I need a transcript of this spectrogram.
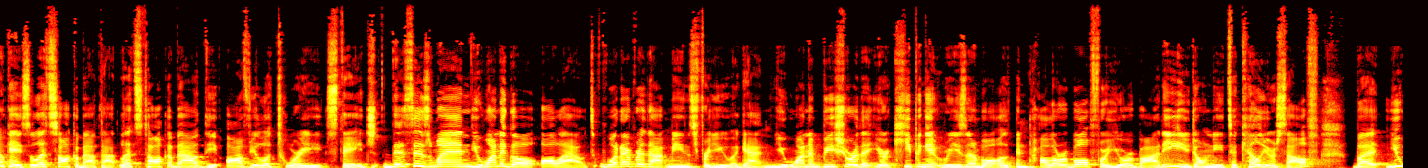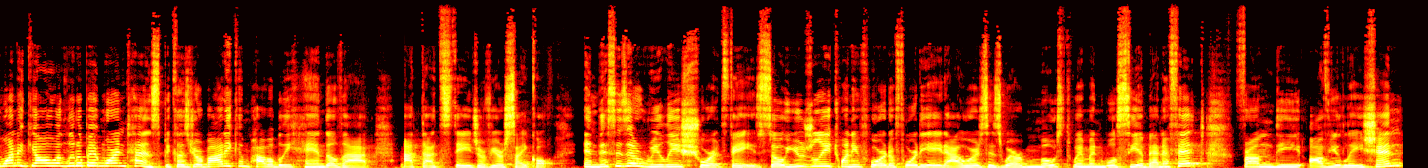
Okay, so let's talk about that. Let's talk about the ovulatory stage. This is when you want to go all out, whatever that means for you. Again, you want to be sure that you're keeping it reasonable and tolerable for your body. You don't need to kill yourself, but you want to go a little bit more intense because your body can probably handle that at that stage of your cycle. And this is a really short phase. So usually 24 to 48 hours is where most women will see a benefit from the ovulation.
